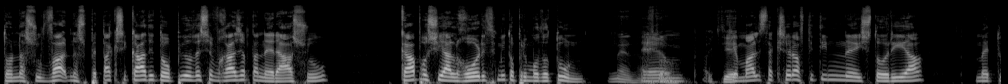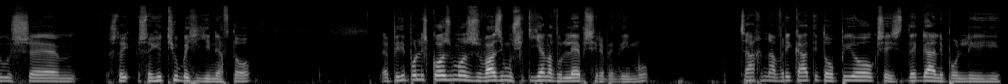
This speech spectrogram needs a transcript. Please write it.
το να σου, βά- να σου πετάξει κάτι το οποίο δεν σε βγάζει από τα νερά σου κάπως οι αλγόριθμοι το πρημοδοτούν. Ναι, αυτό. Εμ, Και- Και μάλιστα ξέρω αυτή την ε, ιστορία με τους... ε, στο, στο YouTube έχει γίνει αυτό. Επειδή πολλοί κόσμος βάζει μουσική για να δουλέψει, ρε παιδί μου, ψάχνει να βρει κάτι το οποίο, ξέρεις, δεν κάνει πολύ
